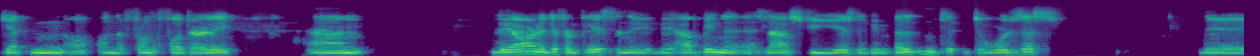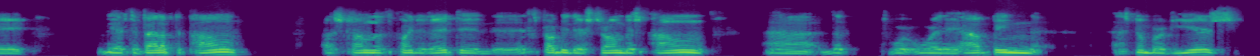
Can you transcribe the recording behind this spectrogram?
getting on the front foot early. Um, they are in a different place than they, they have been in the last few years. They've been building t- towards this. They they have developed a panel, as Conleith pointed out. They, it's probably their strongest panel uh, that where, where they have been as number of years.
